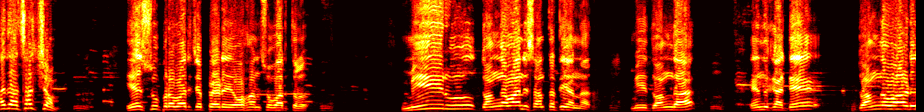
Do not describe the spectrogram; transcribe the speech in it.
అది అసత్యం. యేసు ప్రభువారు చెప్పాడు యోహాన్ సువార్తలో. మీరు దొంగవాని సంతతి అన్నారు. మీ దొంగ ఎందుకంటే దొంగవాడు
